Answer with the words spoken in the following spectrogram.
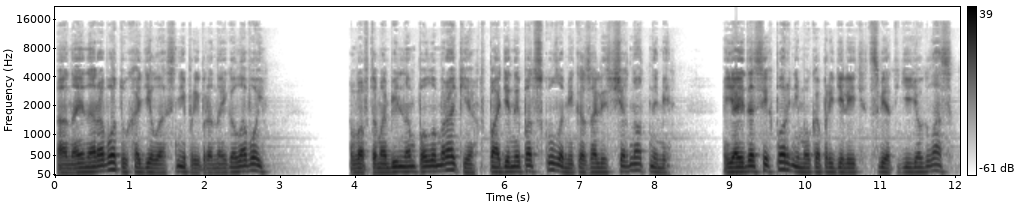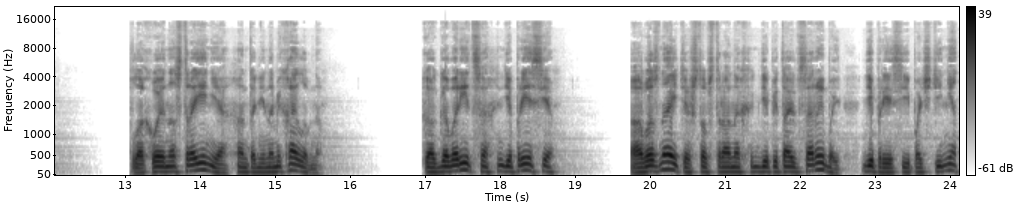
Она и на работу ходила с неприбранной головой. В автомобильном полумраке впадины под скулами казались чернотными. Я и до сих пор не мог определить цвет ее глаз. «Плохое настроение, Антонина Михайловна». «Как говорится, депрессия». «А вы знаете, что в странах, где питаются рыбой, депрессии почти нет?»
